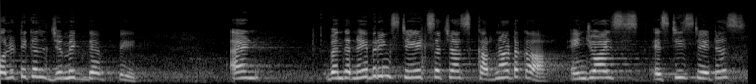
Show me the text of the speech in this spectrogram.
political gimmick they've paid. And when the neighboring states such as Karnataka enjoys ST status,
